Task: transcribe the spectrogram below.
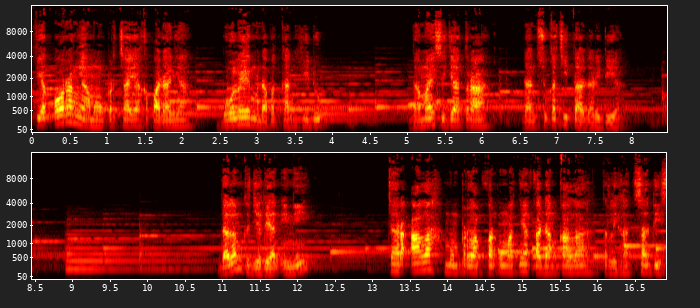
setiap orang yang mau percaya kepadanya boleh mendapatkan hidup, damai sejahtera, dan sukacita dari Dia. Dalam kejadian ini, cara Allah memperlakukan umatnya kadangkala terlihat sadis.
